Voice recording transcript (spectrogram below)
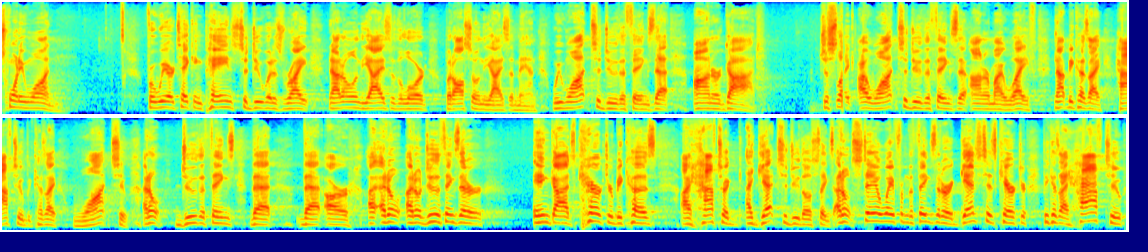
21. For we are taking pains to do what is right, not only in the eyes of the Lord, but also in the eyes of man. We want to do the things that honor God. Just like I want to do the things that honor my wife, not because I have to, because I want to. I don't do the things that, that are, I, I don't, I don't do the things that are in God's character because I have to, I get to do those things. I don't stay away from the things that are against his character because I have to,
